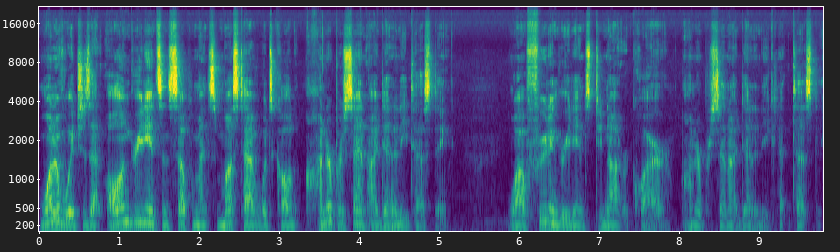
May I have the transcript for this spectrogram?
one of which is that all ingredients and supplements must have what's called 100% identity testing, while food ingredients do not require 100% identity testing.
